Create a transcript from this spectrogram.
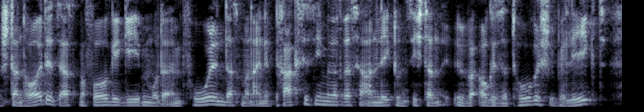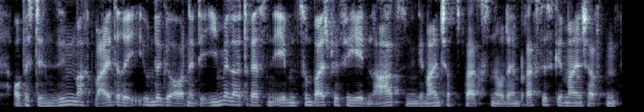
Stand heute jetzt erstmal vorgegeben oder empfohlen, dass man eine Praxis-E-Mail-Adresse anlegt und sich dann über, organisatorisch überlegt, ob es denn Sinn macht, weitere untergeordnete E-Mail-Adressen eben zum Beispiel für jeden Arzt in Gemeinschaftspraxen oder in Praxisgemeinschaften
